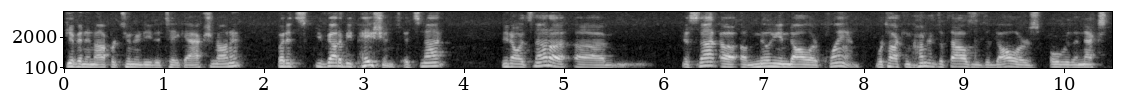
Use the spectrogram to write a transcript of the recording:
given an opportunity to take action on it. But it's you've got to be patient. It's not, you know, it's not a um, it's not a, a million dollar plan. We're talking hundreds of thousands of dollars over the next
